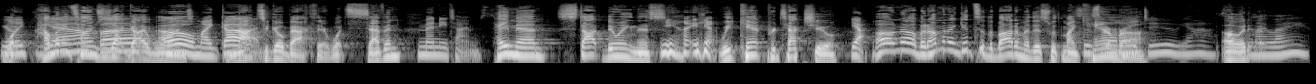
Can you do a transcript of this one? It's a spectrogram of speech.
You're What- like, how many yeah, times was that guy but- warned? Oh, my God. Not to go back there. What seven? many times. Hey man, stop doing this. Yeah, yeah. We can't protect you. Yeah. Oh no, but I'm gonna get to the bottom of this with my this camera. is what I do. Yeah. Oh, is it- my life.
